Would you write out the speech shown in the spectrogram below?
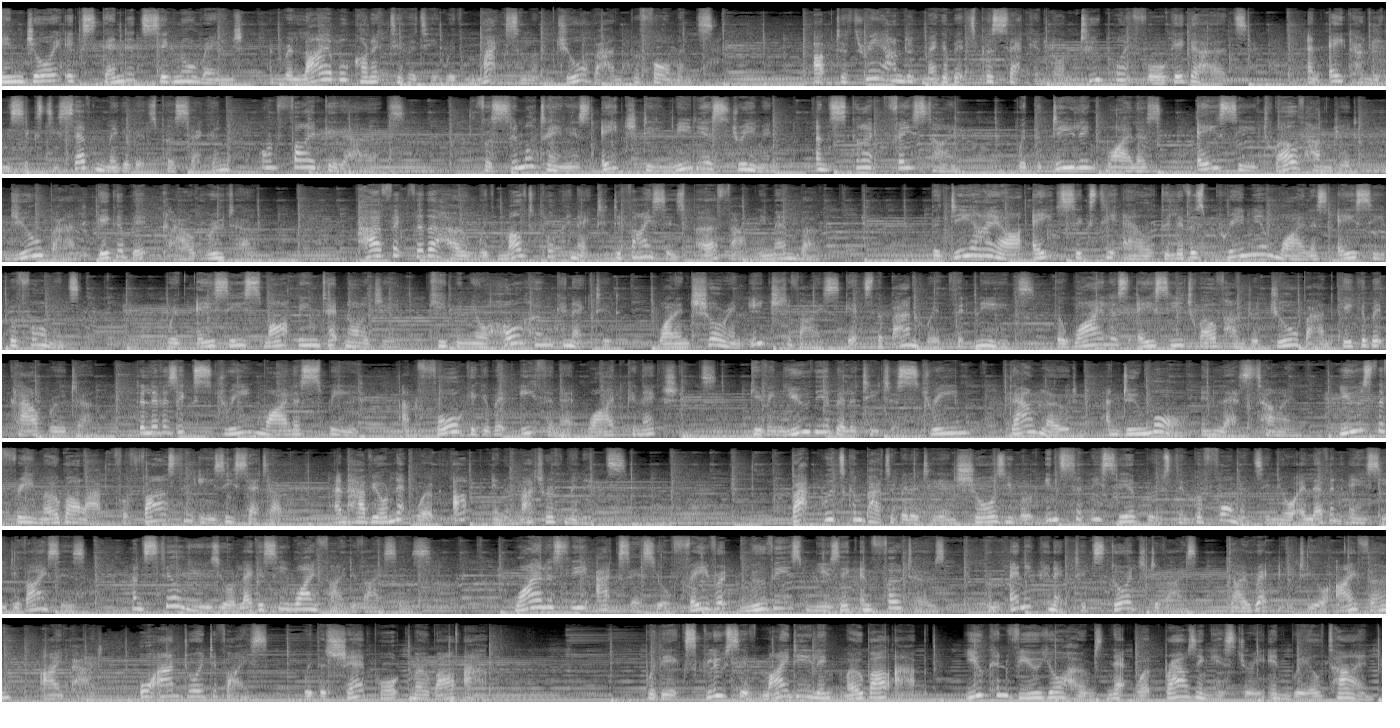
Enjoy extended signal range and reliable connectivity with maximum dual band performance. Up to 300 megabits per second on 2.4 GHz and 867 megabits per second on 5 GHz. For simultaneous HD media streaming and Skype FaceTime with the D-Link Wireless AC1200 dual band gigabit cloud router. Perfect for the home with multiple connected devices per family member. The DIR860L delivers premium wireless AC performance with AC SmartBeam technology, keeping your whole home connected while ensuring each device gets the bandwidth it needs. The wireless AC1200 dual band gigabit cloud router delivers extreme wireless speed and 4 gigabit Ethernet wired connections, giving you the ability to stream, download and do more in less time. Use the free mobile app for fast and easy setup and have your network up in a matter of minutes. Backwards compatibility ensures you will instantly see a boost in performance in your 11AC devices and still use your legacy Wi-Fi devices. Wirelessly access your favourite movies, music and photos from any connected storage device directly to your iPhone, iPad or Android device with the SharePort mobile app. With the exclusive mydlink mobile app, you can view your home's network browsing history in real time,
